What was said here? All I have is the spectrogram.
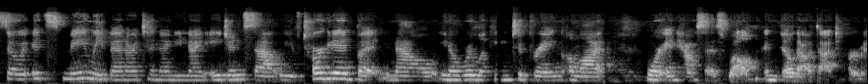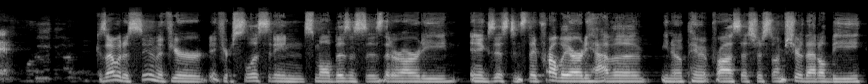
so it's mainly been our 1099 agents that we've targeted, but now, you know, we're looking to bring a lot more in-house as well and build out that department. Because I would assume if you're if you're soliciting small businesses that are already in existence, they probably already have a you know payment processor. So I'm sure that'll be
